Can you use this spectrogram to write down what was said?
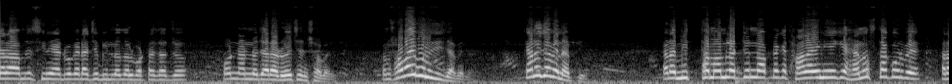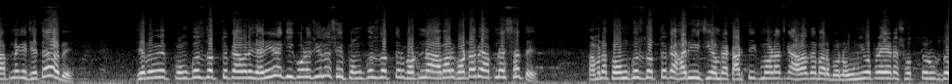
যারা আমাদের সিনিয়র অ্যাডভোকেট আছে বিল্লদল ভট্টাচার্য অন্যান্য যারা রয়েছেন সবাই আমি সবাই বলেছি যাবে না। কেন যাবেন আপনি? একটা মিথ্যা মামলার জন্য আপনাকে থানায় নিয়ে গিয়ে হেনস্থা করবে আর আপনাকে যেতে হবে? যেভাবে পঙ্কজ দত্তকে আমরা জানি না কি করেছিল সেই পঙ্কজ দত্তর ঘটনা আবার ঘটাবে আপনার সাথে। আমরা পঙ্কজ দত্তকে হারিয়েছি আমরা কার্তিক মহারাজকে হারাতে পারব না। উনিও প্রায় একটা সত্তর ঊর্ধ্ব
